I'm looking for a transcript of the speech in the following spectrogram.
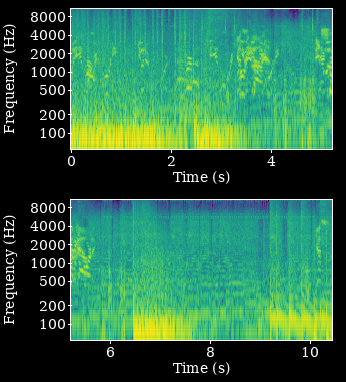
vehicle reporting. Unit reporting. Affirmative. Vehicle reporting. Vehicle reporting. Yes, sir.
